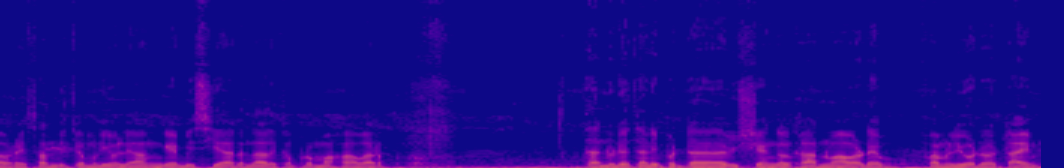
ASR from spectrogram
அவரை சந்திக்க முடியவில்லை. அங்கே பிஸியாக இருந்தால் அதுக்கப்புறமாக அவர் தன்னுடைய தனிப்பட்ட விஷயங்கள் காரணமாக அவருடைய ஃபேமிலியோட டைம்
